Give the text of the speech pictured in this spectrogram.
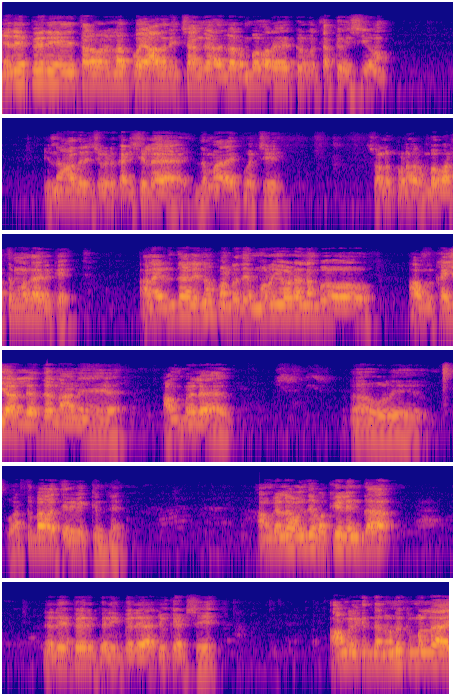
நிறைய பேர் தலைவரெல்லாம் போய் ஆதரித்தாங்க அதெல்லாம் ரொம்ப வரவேற்க தக்க விஷயம். இன்னும் ஆதரிச்சு கூட கடைசியில் இந்த மாதிரி ஆகி போச்சு. சொல்லப்போனால் ரொம்ப வருத்தமாக தான் இருக்குது ஆனால் இருந்தாலும் என்ன பண்ணுறது முறையோடு நம்ம அவங்க கையாளல தான் நான் அவங்க மேலே ஒரு வருத்தமாக தெரிவிக்கின்றேன். அவங்கெல்லாம் வந்து வக்கீலுங்க தான். நிறைய பேர் பெரிய பெரிய அட்வொகேட்ஸு அவங்களுக்கு இந்த நுணுக்கமெல்லாம்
